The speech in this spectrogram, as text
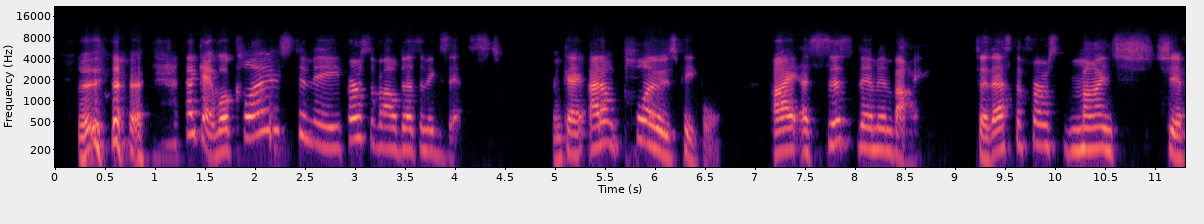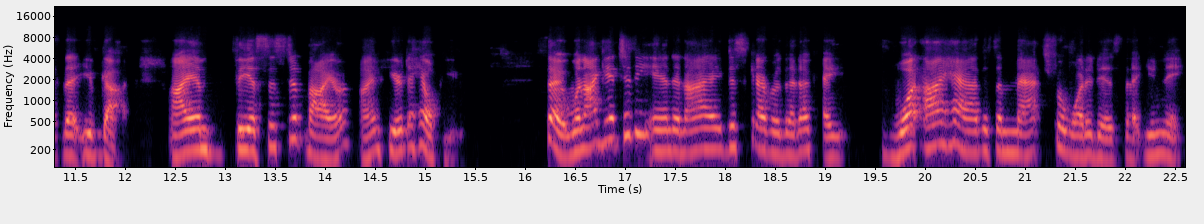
okay, well, close to me, first of all, doesn't exist. Okay, I don't close people, I assist them in buying. So that's the first mind shift that you've got. I am the assistant buyer, I'm here to help you. So when I get to the end and I discover that, okay, what I have is a match for what it is that you need.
